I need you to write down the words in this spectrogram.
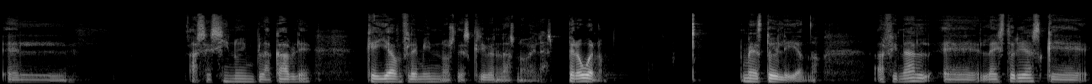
el asesino implacable que Ian Fleming nos describe en las novelas. Pero bueno, me estoy liando. Al final, eh, la historia es que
